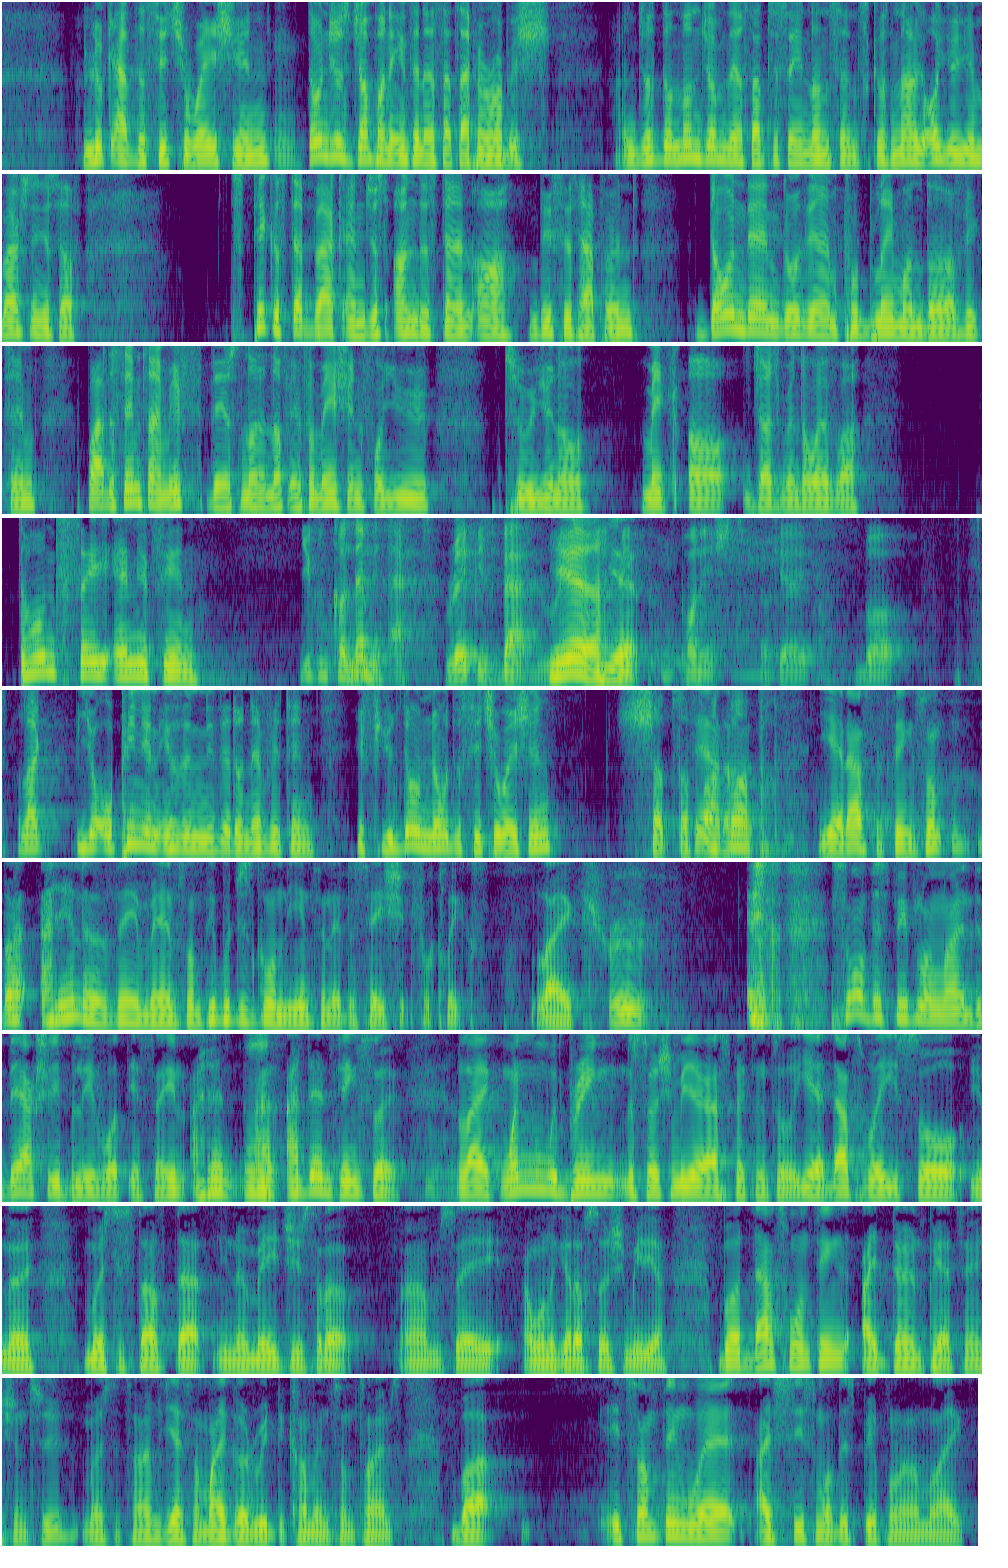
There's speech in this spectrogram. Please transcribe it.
look at the situation. Mm. Don't just jump on the internet and start typing rubbish. And just don't, don't jump there and start to say nonsense because now oh you're embarrassing yourself just take a step back and just understand, oh, this has happened. Don't then go there and put blame on the victim. But at the same time, if there's not enough information for you to, you know, make a judgment or whatever, don't say anything. You can condemn the act. Rape is bad. Rape Yeah. yeah. punished. Okay, but Like your opinion isn't needed on everything. If you don't know the situation, shut the Stay out fuck up. it. Yeah, that's the thing. Some, but at the end of the day, man, some people just go on the internet to say shit for clicks. Like, true. some of these people online, did they actually believe what they're saying? I don't. I, I don't think so. Like when we bring the social media aspect into it, yeah, that's where you saw, you know, most of the stuff that you know made you sort of um, say, I want to get off social media. But that's one thing I don't pay attention to most of the times. Yes, I might go read the comments sometimes, but it's something where I see some of these people and I'm like,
